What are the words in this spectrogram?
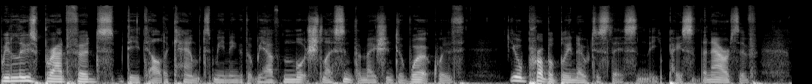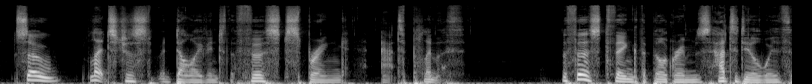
we lose Bradford's detailed account, meaning that we have much less information to work with. You'll probably notice this in the pace of the narrative. So let's just dive into the first spring at Plymouth. The first thing the Pilgrims had to deal with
